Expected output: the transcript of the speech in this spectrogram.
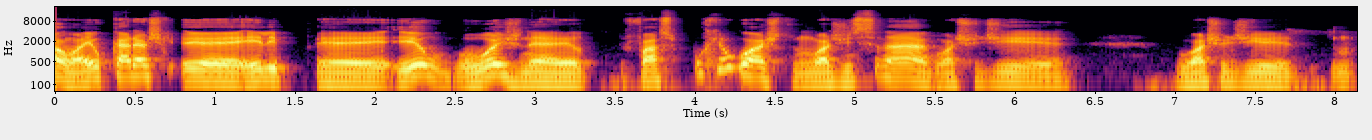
então, aí o cara, que, é, ele, é, eu hoje, né, eu faço porque eu gosto, não gosto de ensinar, gosto de, gosto de, hum,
